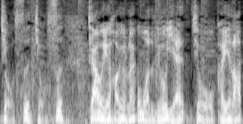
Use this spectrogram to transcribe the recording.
九四九四，加为好友来跟我留言就可以了。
